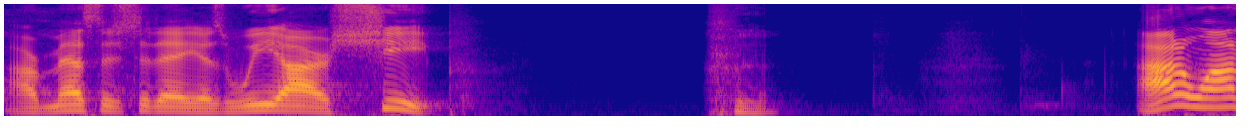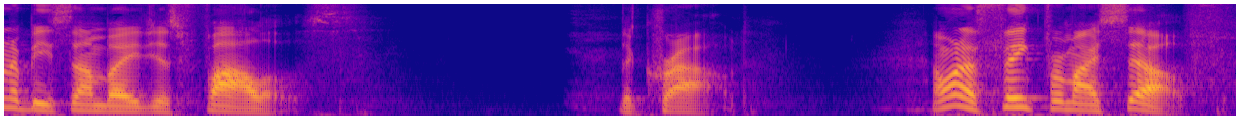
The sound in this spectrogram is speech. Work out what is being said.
Our message today is we are sheep. I don't want to be somebody just follows the crowd. I want to think for myself.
